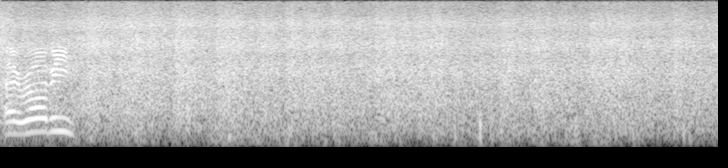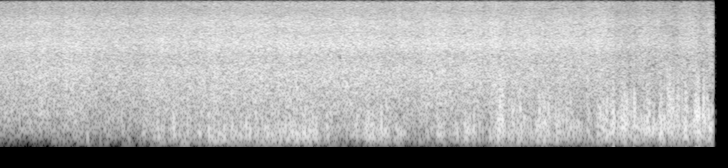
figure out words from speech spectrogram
Hey, Robbie.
